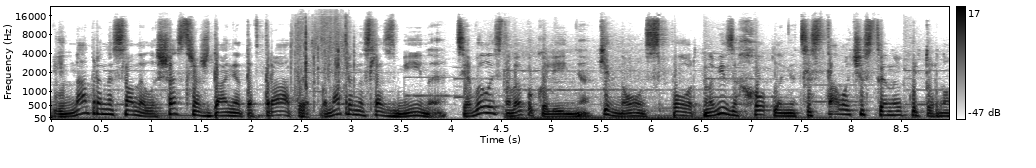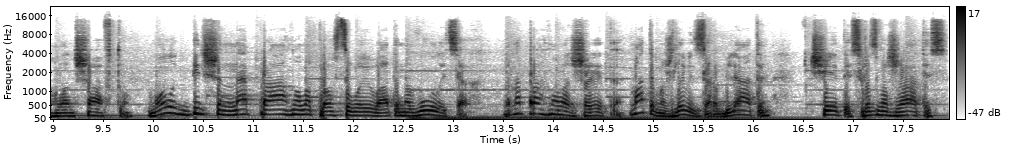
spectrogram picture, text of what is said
Війна принесла не лише страждання та втрати, вона принесла зміни. З'явилось нове покоління, кіно, спорт, нові захоплення. Це стало частиною культурного ландшафту. Молодь більше не прагнула просто воювати на вулицях. Вона прагнула жити, мати можливість заробляти, вчитись, розважатись,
